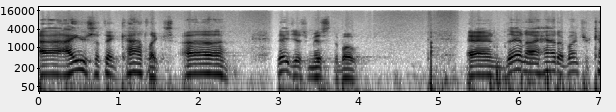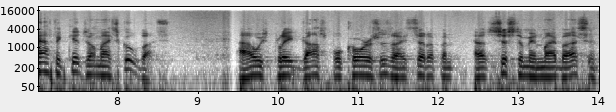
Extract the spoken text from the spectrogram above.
I used to think Catholics, uh, they just missed the boat. And then I had a bunch of Catholic kids on my school bus. I always played gospel choruses. I set up an, a system in my bus, and,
